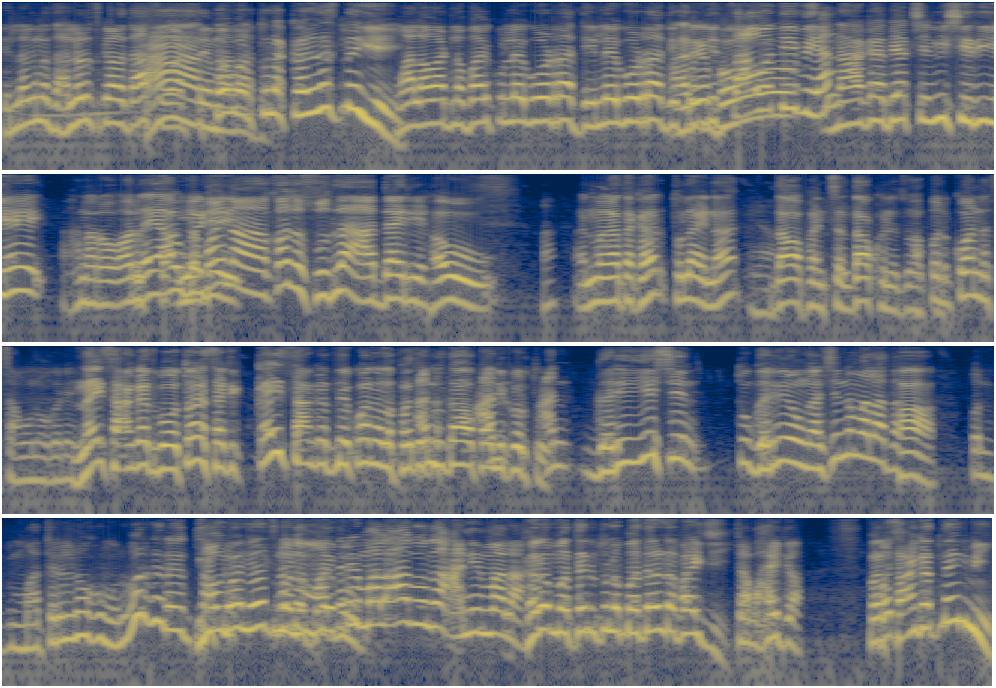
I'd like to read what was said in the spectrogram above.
ते लग्न झाल्यावरच कळत असं वाटतंय मला. आता. तुला कळलंच नाहीये. मला वाटलं बायको लय गोड राहते लय गोड राहते पण ती भाऊ, चावती बी हा. नागापेक्षा विषारी आहे. हा ना राव, अरे लय हे अवघड आहे. कसं सुजला हात डायरेक्ट हो. आणि मग आता कर तुला आहे ना दवाखान्यात चल दवाखान्यात जाऊ आपण कोणाला सांगू नको रे. नाही सांगत भाऊ तुझ्यासाठी काहीच सांगत नाही कोणाला फक्त तुला दवा पाणी आणि- करतो. आणि घरी येशील तू घरी नेऊन घालशील ना मला हा. आता पण म्हातारीला नको म्हणून बरं का. मी चावली. नाही म्हणत नाही म्हातारी भाऊ. मला मला. खरं म्हातारी तुला बदललं पाहिजे. त्या भाई का? पण सांगत नाही ना मी.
